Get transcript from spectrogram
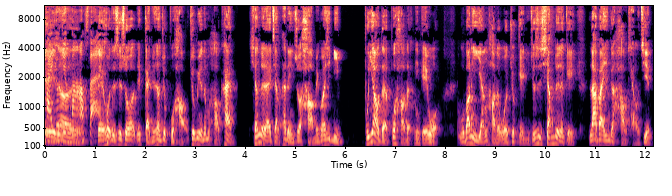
开，有点麻烦。对，或者是说你感觉上就不好，就没有那么好看。相对来讲，他等于说好，没关系，你不要的不好的你给我，我帮你养好的我就给你，就是相对的给拉班一个好条件。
